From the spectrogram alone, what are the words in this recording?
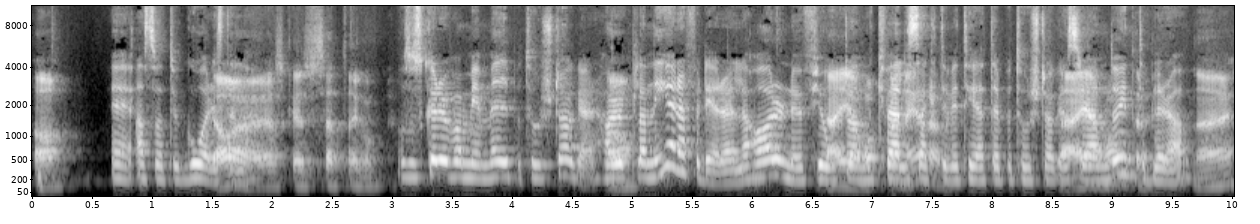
Ja. Eh, alltså att du går istället. ja, jag ska sätta igång. Och så ska du vara med mig på torsdagar. Har Ja. du planerat för det då? Eller har du nu 14 Nej, kvällsaktiviteter på torsdagar så det ändå inte blir av? Nej.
